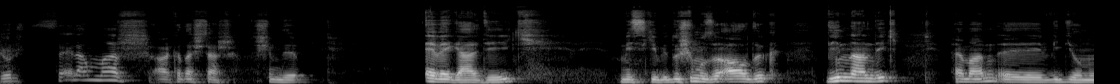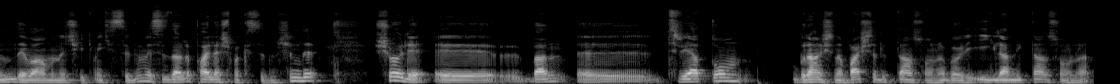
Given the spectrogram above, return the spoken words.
Görüş. Selamlar arkadaşlar. Şimdi eve geldik. Mis gibi duşumuzu aldık. Dinlendik. Hemen e, videonun devamını çekmek istedim ve sizlerle paylaşmak istedim. Şimdi şöyle e, ben e, triatlon branşına başladıktan sonra böyle ilgilendikten sonra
